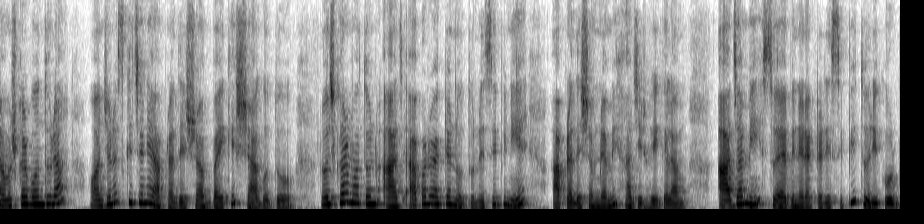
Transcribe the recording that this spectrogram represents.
নমস্কার বন্ধুরা, অঞ্জনাস কিচেনে আপনাদের সবাইকে স্বাগত। রোজকার মতন আজ আবারও একটা নতুন রেসিপি নিয়ে আপনাদের সামনে আমি হাজির হয়ে গেলাম। আজ আমি সয়াবিনের একটা রেসিপি তৈরি করব।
